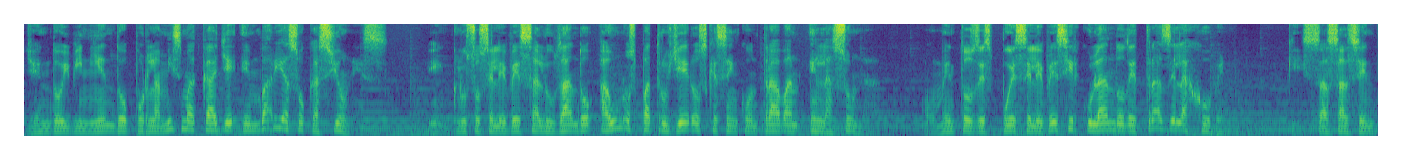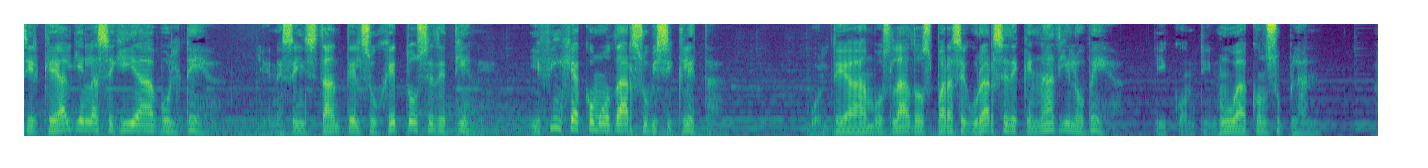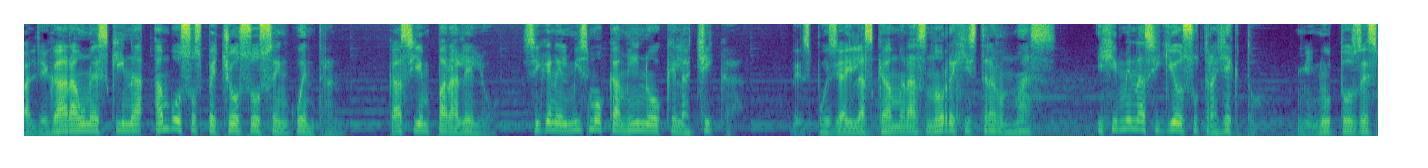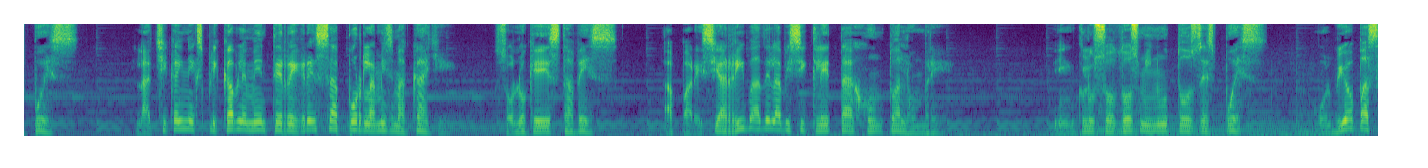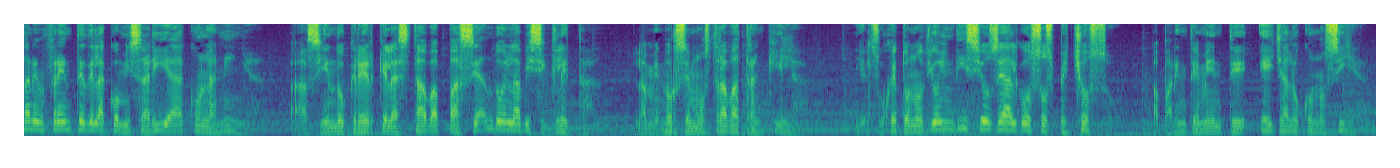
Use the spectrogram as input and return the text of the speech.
yendo y viniendo por la misma calle en varias ocasiones. Incluso se le ve saludando a unos patrulleros que se encontraban en la zona. Momentos después se le ve circulando detrás de la joven Quizás al sentir que alguien la seguía voltea y en ese instante el sujeto se detiene y finge acomodar su bicicleta. Voltea a ambos lados para asegurarse de que nadie lo vea y continúa con su plan. Al llegar a una esquina, ambos sospechosos se encuentran, casi en paralelo, siguen el mismo camino que la chica. Después de ahí las cámaras no registraron más y Jimena siguió su trayecto. Minutos después, la chica inexplicablemente regresa por la misma calle, solo que esta vez aparece arriba de la bicicleta junto al hombre. Incluso dos minutos después, volvió a pasar enfrente de la comisaría con la niña, haciendo creer que la estaba paseando en la bicicleta. La menor se mostraba tranquila y el sujeto no dio indicios de algo sospechoso. Aparentemente ella lo conocía.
